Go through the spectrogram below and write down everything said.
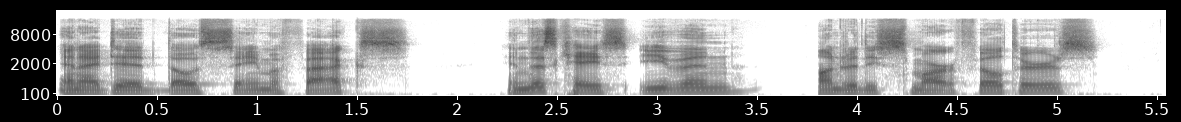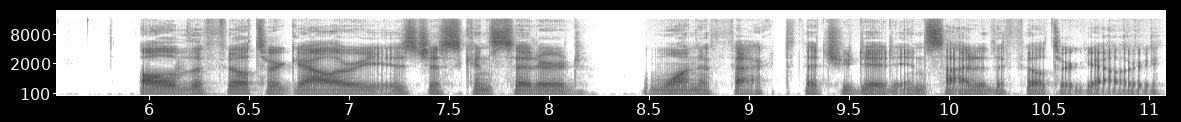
And I did those same effects. In this case, even under the smart filters, all of the filter gallery is just considered one effect that you did inside of the filter gallery.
